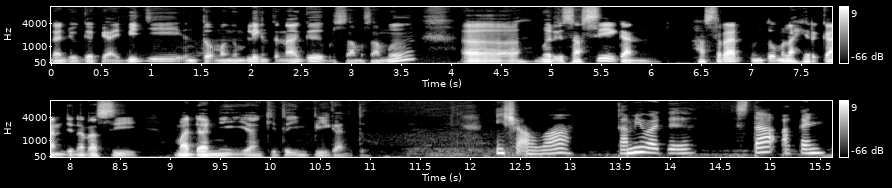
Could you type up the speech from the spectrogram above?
dan juga PIBG untuk mengembling tenaga bersama-sama uh, merealisasikan hasrat untuk melahirkan generasi madani yang kita impikan itu. InsyaAllah, kami warga Star akan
